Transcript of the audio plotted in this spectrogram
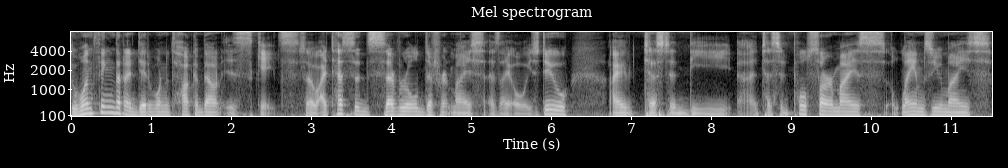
the one thing that I did want to talk about is skates. So I tested several different mice, as I always do. I tested the uh, tested Pulsar mice, Lamzu mice,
